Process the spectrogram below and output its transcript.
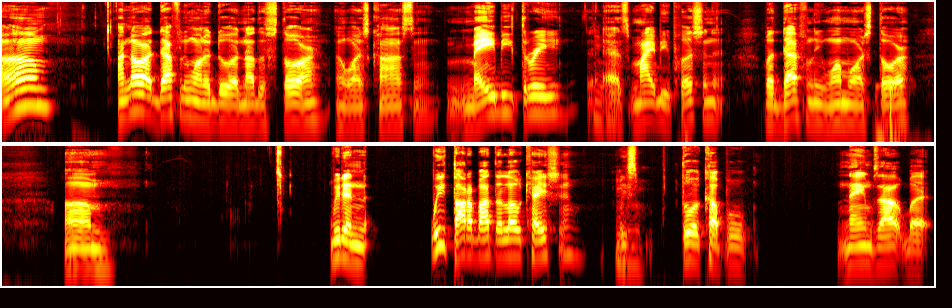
Um, I know I definitely want to do another store in Wisconsin. Maybe three. That's might be pushing it, but definitely one more store. Um, we didn't. We thought about the location. We threw a couple names out, but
